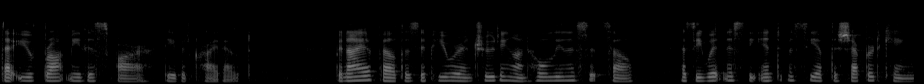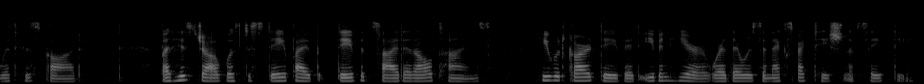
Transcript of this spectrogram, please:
that you've brought me this far? David cried out. Benaiah felt as if he were intruding on holiness itself as he witnessed the intimacy of the shepherd king with his God. But his job was to stay by David's side at all times. He would guard David even here where there was an expectation of safety.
